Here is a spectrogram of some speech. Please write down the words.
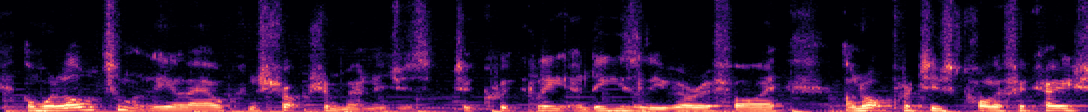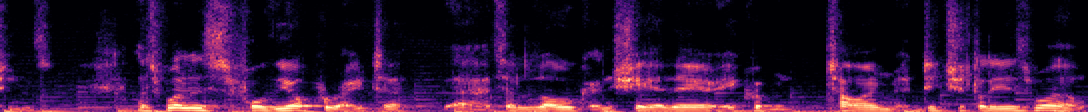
and will ultimately allow construction managers to quickly and easily verify an operative's qualifications, as well as for the operator uh, to log and share their equipment time digitally as well.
